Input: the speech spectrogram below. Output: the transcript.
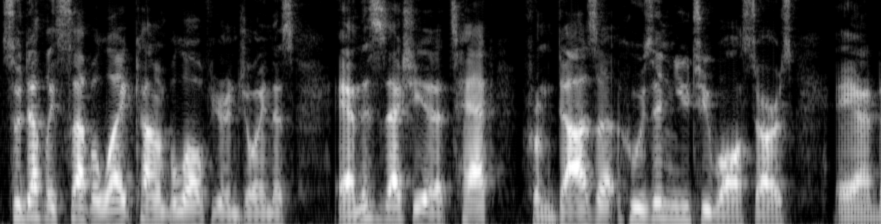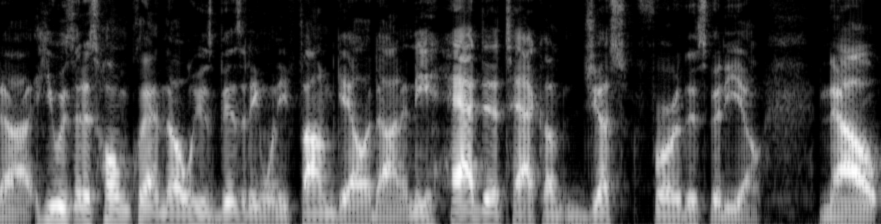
so definitely slap a like, comment below if you're enjoying this. And this is actually an attack from Daza, who's in YouTube All-Stars, and uh, he was in his home clan, though, he was visiting when he found Galadon, and he had to attack him just for this video. Now,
